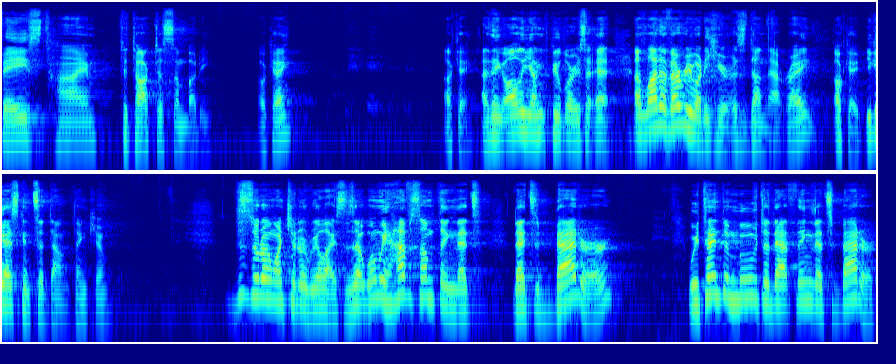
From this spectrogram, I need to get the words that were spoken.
FaceTime to talk to somebody. Okay? Okay, I think all the young people are, a lot of everybody here has done that, right? Okay, you guys can sit down, thank you. This is what I want you to realize is that when we have something that's, that's better, we tend to move to that thing that's better.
